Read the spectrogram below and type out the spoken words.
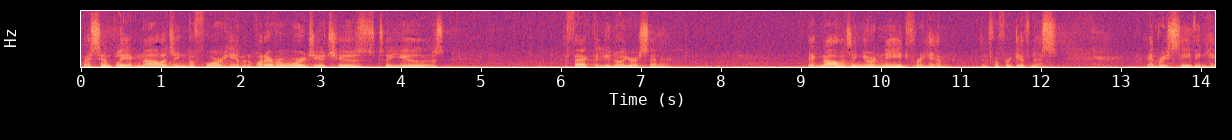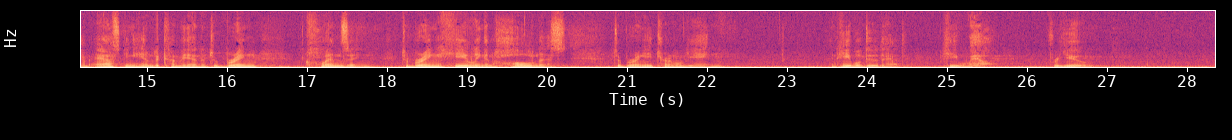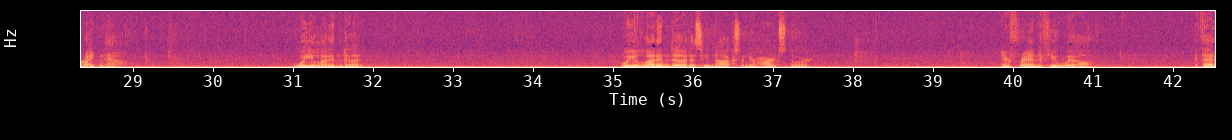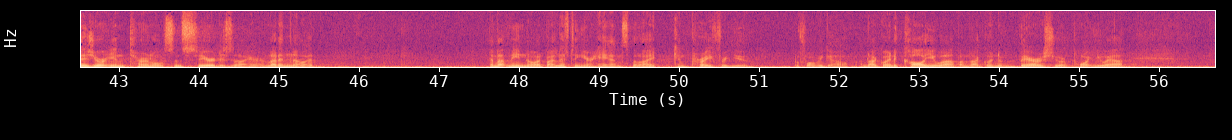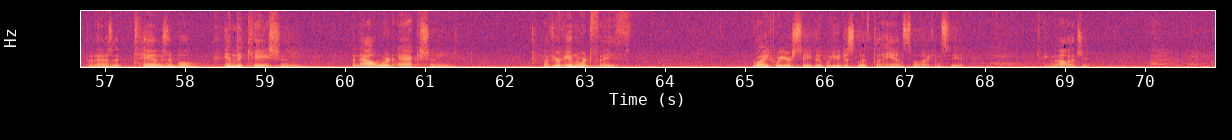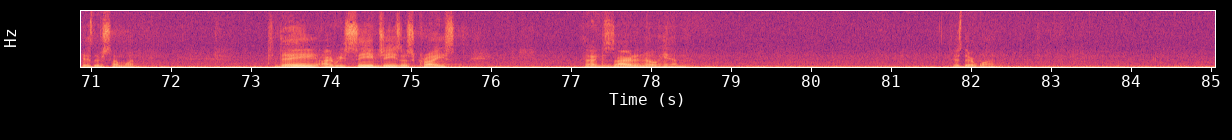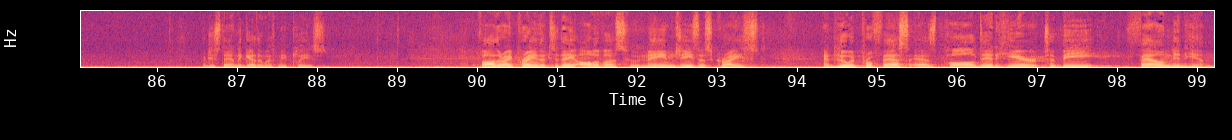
By simply acknowledging before Him, and whatever words you choose to use, the fact that you know you're a sinner. Acknowledging your need for Him and for forgiveness, and receiving Him, asking Him to come in and to bring cleansing, to bring healing and wholeness to bring eternal gain. And He will do that. He will for you right now. Will you let Him do it? Will you let Him do it as He knocks on your heart's door? Dear friend, if you will, if that is your internal, sincere desire, let Him know it. And let me know it by lifting your hands so that I can pray for you before we go. I'm not going to call you up, I'm not going to embarrass you or point you out, but as a tangible indication, an outward action of your inward faith. Right where you're seated, will you just lift a hand so I can see it? Acknowledge it. Is there someone? Today I receive Jesus Christ and I desire to know him. Is there one? Would you stand together with me, please? Father, I pray that today all of us who name Jesus Christ and who would profess, as Paul did here, to be found in him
